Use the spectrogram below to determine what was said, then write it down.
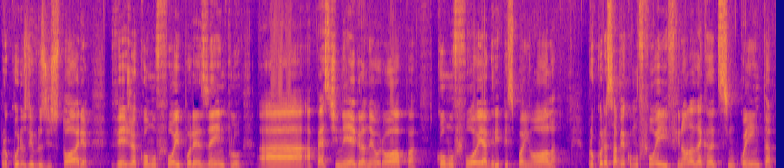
Procure os livros de história, veja como foi, por exemplo, a, a peste negra na Europa, como foi a gripe espanhola. Procura saber como foi, final da década de 50,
